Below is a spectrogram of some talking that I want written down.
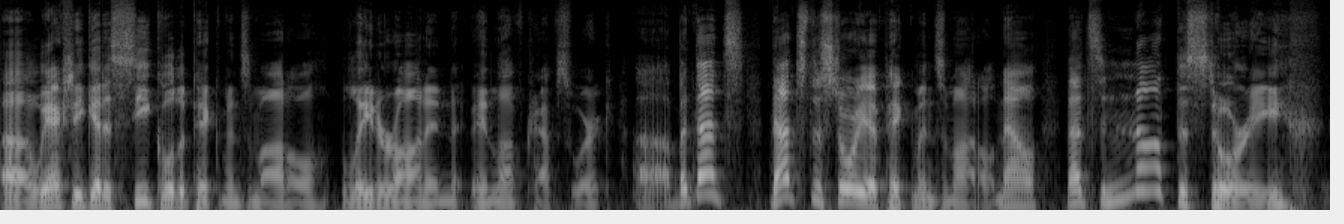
Uh, we actually get a sequel to Pickman's model later on in, in Lovecraft's work. Uh, but that's that's the story of Pickman's model. Now, that's not the story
